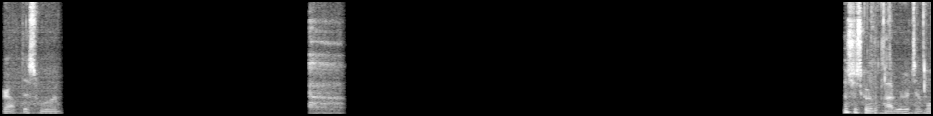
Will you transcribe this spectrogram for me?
clear out this one. Let's just go to the Cloud Ruler Temple.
